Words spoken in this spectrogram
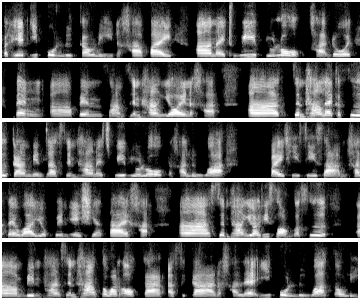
ประเทศญี่ปุ่นหรือเกาหลีนะคะ ไปในทวีปยุโรปค่ะ โดยแบ่งเป็น 3 เส้นทางย่อยนะคะเส้นทางแรกก็คือการบินจากเส้นทางในทวีปยุโรปนะคะ หรือว่าไป TC 3 ค่ะแต่ว่ายกเว้นเอเชียใต้ค่ะเส้นทางย่อยที่ 2 ก็คือ บินผ่านเส้นทางตะวันออกกลางแอฟริกานะคะ และญี่ปุ่นหรือว่าเกาหลี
